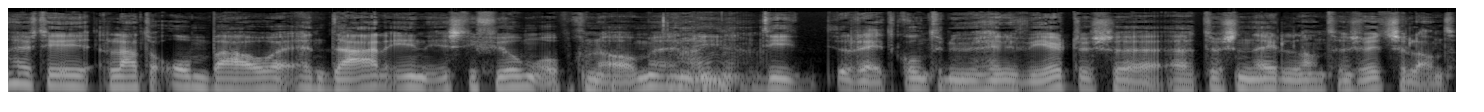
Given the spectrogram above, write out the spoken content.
heeft hij laten ombouwen en daarin is die film opgenomen. En die, ah. die reed continu heen en weer tussen, tussen Nederland en Zwitserland.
